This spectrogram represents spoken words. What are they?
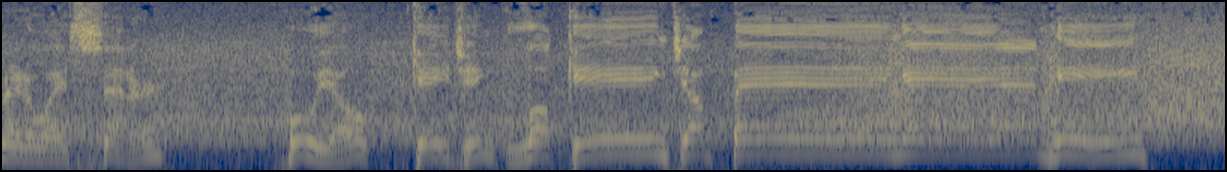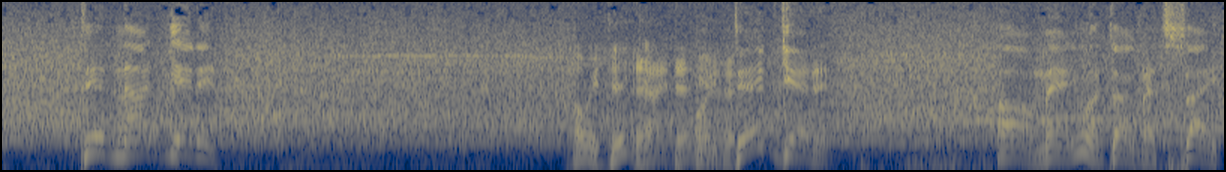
straightaway center. Julio gauging, looking, jumping, and he did not get it. Oh, he did. Yeah, he did. Oh, get he it. did get it. Oh man, you want to talk about psych?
